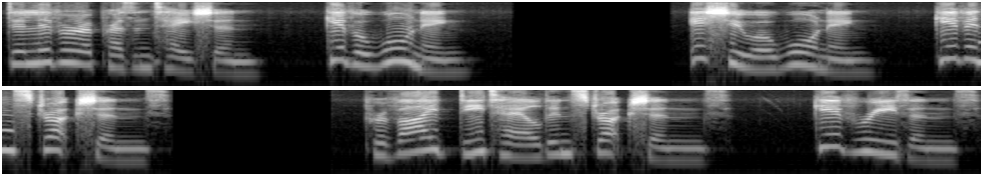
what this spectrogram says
Deliver a presentation. Give a warning. Issue a warning. Give instructions. Provide detailed instructions. Give reasons.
